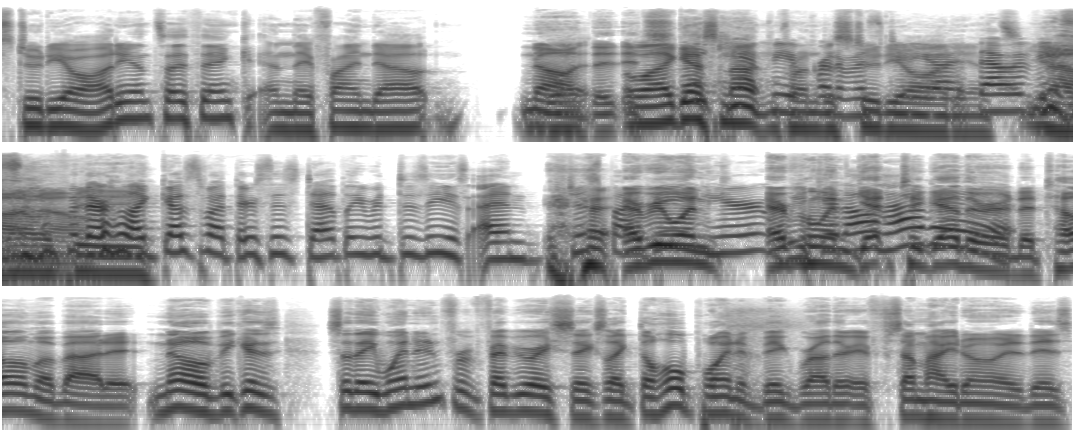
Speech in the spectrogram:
studio audience, I think, and they find out. No, what- it- well, I guess not can't in front of a studio, audience. That would be Yeah, stupid. that They're like, guess what? There's this deadly disease, and just by everyone being here, everyone we can all get have together it. to tell them about it. No, because so they went in for February 6th. Like the whole point of Big Brother, if somehow you don't know what it is,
